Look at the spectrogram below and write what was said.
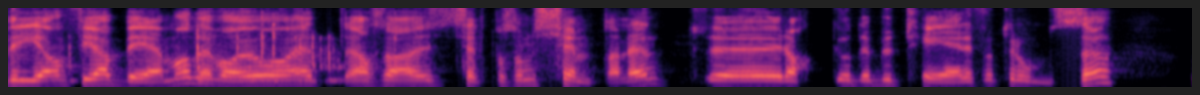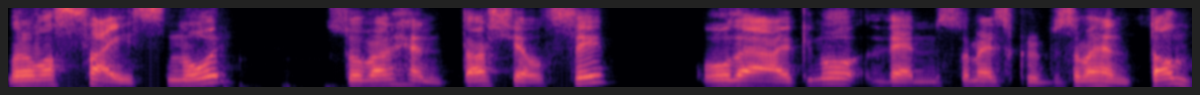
Brian Fiabema, det var jo et, altså, sett på som kjempetalent. eh, rakk jo å debutere for Tromsø når han var 16 år. Så ble han henta av Chelsea, og det er jo ikke noe hvem som helst klubb som har henta han.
